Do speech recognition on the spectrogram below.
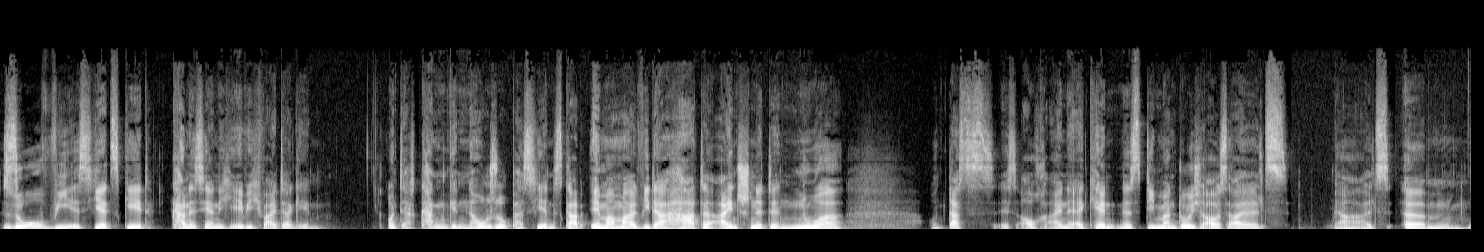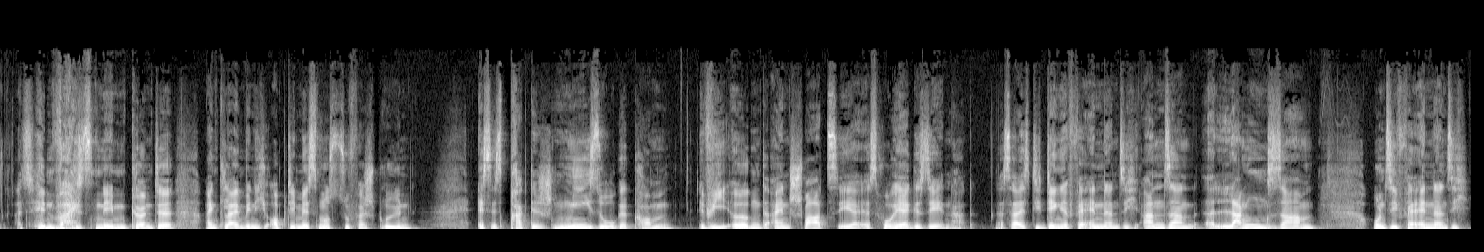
so wie es jetzt geht, kann es ja nicht ewig weitergehen. Und das kann genauso passieren. Es gab immer mal wieder harte Einschnitte. Nur, und das ist auch eine Erkenntnis, die man durchaus als, ja, als, ähm, als Hinweis nehmen könnte, ein klein wenig Optimismus zu versprühen. Es ist praktisch nie so gekommen, wie irgendein Schwarzseher es vorhergesehen hat. Das heißt, die Dinge verändern sich äh, langsam und sie verändern sich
